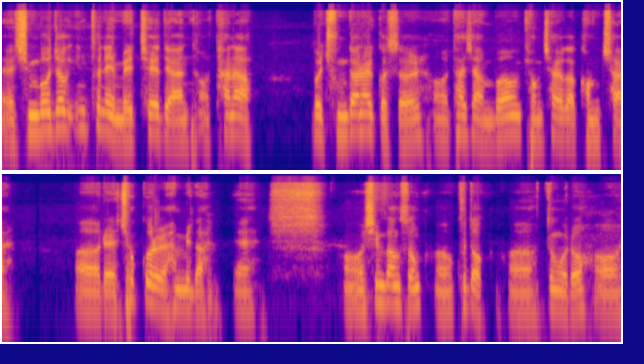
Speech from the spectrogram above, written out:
에, 진보적 인터넷 매체에 대한 어, 탄압을 중단할 것을 어, 다시 한번 경찰과 검찰에 촉구를 합니다. 예. 어, 신방송 어, 구독 어, 등으로 어,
